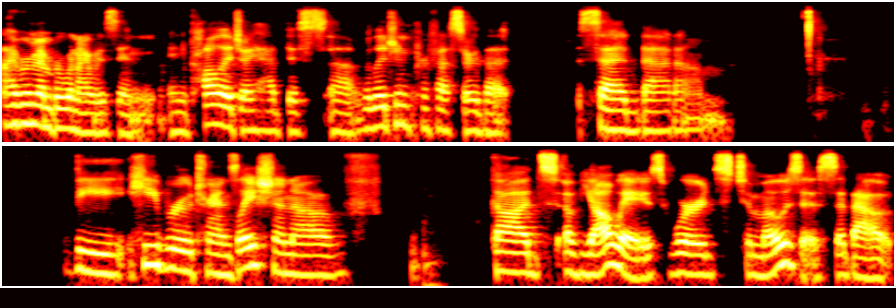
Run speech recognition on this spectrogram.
I remember when I was in in college, I had this uh, religion professor that said that um, the Hebrew translation of God's, of Yahweh's words to Moses about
